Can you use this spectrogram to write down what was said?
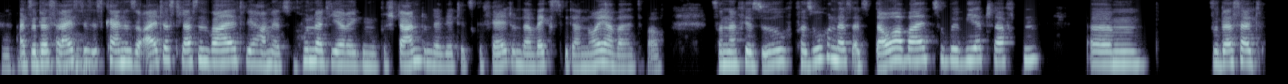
Mhm. Also das heißt, es ist keine so Altersklassenwald, wir haben jetzt einen 100-jährigen Bestand und der wird jetzt gefällt und da wächst wieder ein neuer Wald drauf, sondern wir versuchen das als Dauerwald zu bewirtschaften, ähm, sodass halt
